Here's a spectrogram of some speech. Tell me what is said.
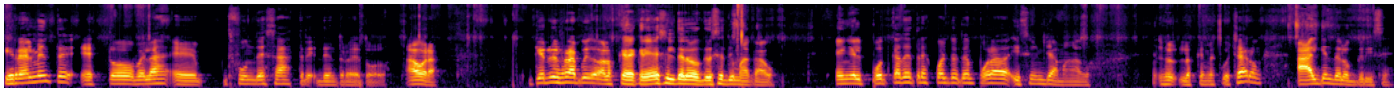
Y realmente esto ¿verdad? Eh, fue un desastre dentro de todo. Ahora, quiero ir rápido a los que le quería decir de los grises de Macao. En el podcast de tres cuartos de temporada hice un llamado. Los que me escucharon, a alguien de los grises,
